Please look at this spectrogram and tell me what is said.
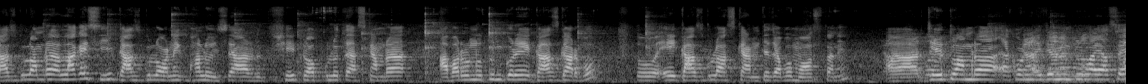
গাছগুলো আমরা লাগাইছি। গাছগুলো অনেক ভালো হয়েছে। আর সেই টপগুলোতে আজকে আমরা আবারও নতুন করে গাছ গাড়বো। তো এই গাছগুলো আজকে আনতে যাব মহস্থানে। আর যেহেতু আমরা এখন এই যে মিন্টু ভাই আছে।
